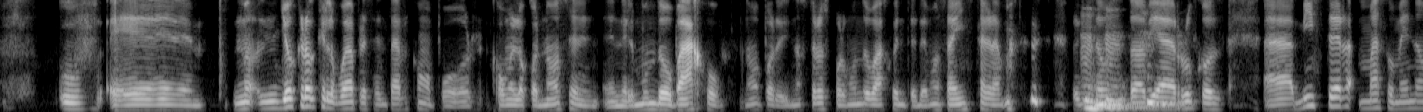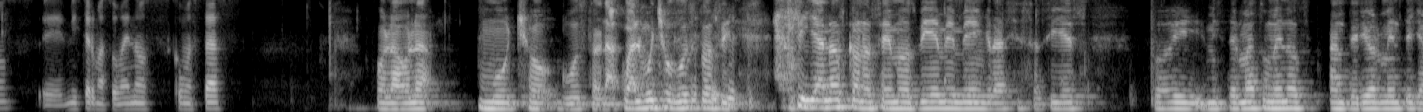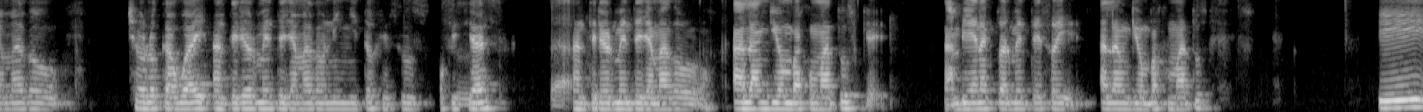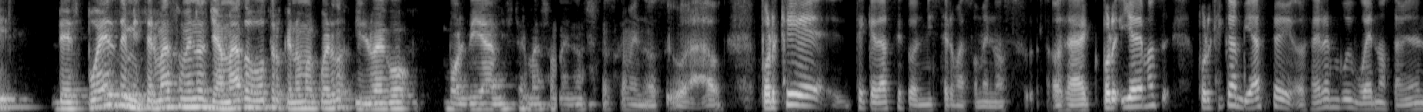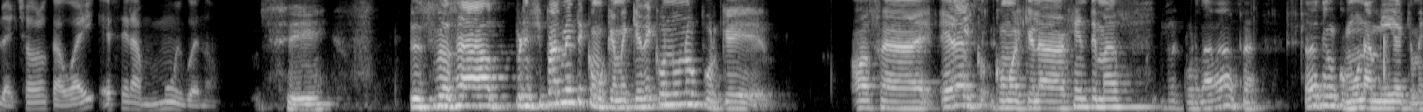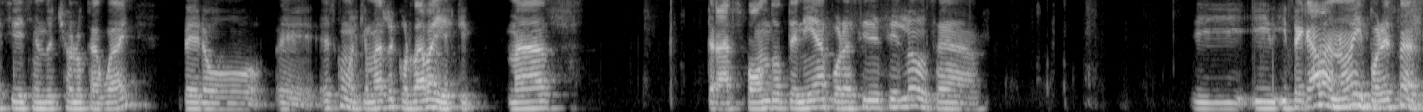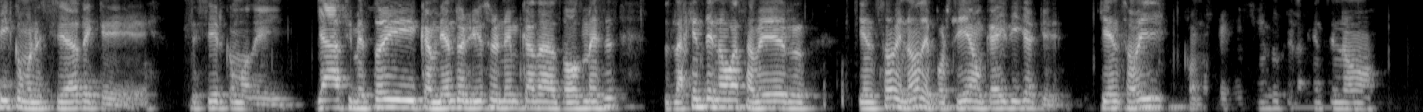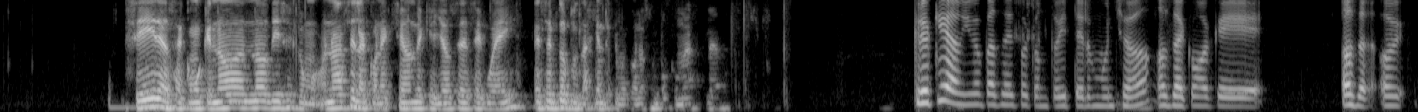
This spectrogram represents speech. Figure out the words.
Uf, eh, no, yo creo que lo voy a presentar como por, como lo conocen en, el mundo bajo, ¿no? Por, nosotros por mundo bajo entendemos a Instagram, porque somos todavía rucos. A Mister, más o menos, eh, Mister, más o menos, ¿cómo estás? Hola, hola. Mucho gusto. La cual, mucho gusto, sí. Sí, ya nos conocemos. Bien, bien, bien, gracias. Así es. Soy Mr. Más o menos anteriormente llamado Cholo Kawaii, anteriormente llamado Niñito Jesús Oficial. Sus- anteriormente llamado Alan-Matus, que también actualmente soy Alan-Matus. Y después de Mr. Más o menos llamado otro que no me acuerdo, y luego volví a Mr. Más o menos. más o menos, wow. ¿Por qué te quedaste con Mister más o menos? O sea, por- y además, ¿por qué cambiaste? O sea, eran muy buenos también el del Choro Kawaii, ese era muy bueno. Sí. Pues, o sea, principalmente como que me quedé con uno porque, o sea, era el co- como el que la gente más recordaba. O sea, todavía tengo como una amiga que me sigue diciendo Cholo Kawaii, pero eh, es como el que más recordaba y el que más trasfondo tenía, por así decirlo. O sea, y, y, y pegaba, ¿no? Y por esta así como necesidad de que decir como de, ya, si me estoy cambiando el username cada dos meses, pues la gente no va a saber quién soy, ¿no? De por sí, aunque ahí diga que quién soy, como que siento que la gente no, sí, o sea, como que no, no dice como, no hace la conexión de que yo sé ese güey, excepto pues la gente que me conoce un poco más, claro. Creo que a mí me pasa eso con Twitter mucho, o sea, como que, o sea,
